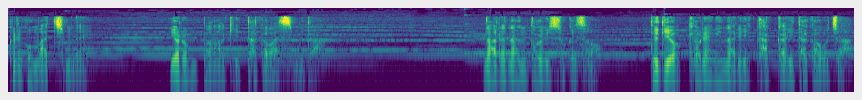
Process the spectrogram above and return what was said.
그리고 마침내 여름방학이 다가왔습니다. 나른한 더위 속에서 드디어 결행의 날이 가까이 다가오자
